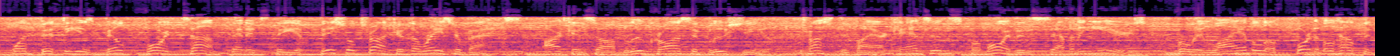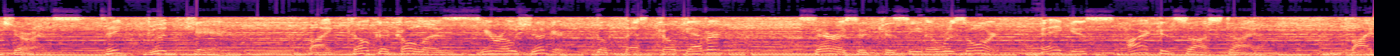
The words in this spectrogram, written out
F-150 is built Ford tough, and it's the official truck of the Razorbacks. Arkansas Blue Cross and Blue Shield, trusted by Arkansans for more than 70 years for reliable, affordable health insurance. Take good care. By Coca-Cola Zero Sugar, the best Coke ever. Saracen Casino Resort, Vegas, Arkansas style. By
